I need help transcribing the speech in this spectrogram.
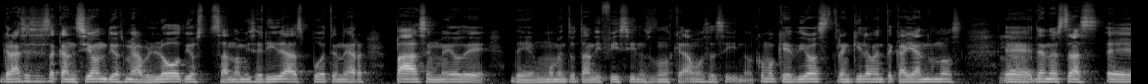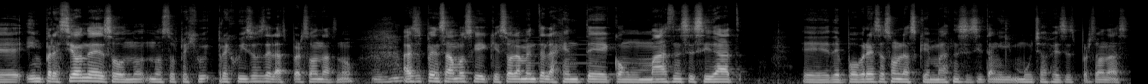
gracias a esa canción, Dios me habló, Dios sanó mis heridas, pude tener paz en medio de, de un momento tan difícil. Nosotros nos quedamos así, ¿no? Como que Dios tranquilamente callándonos eh, de nuestras eh, impresiones o nuestros prejuicios de las personas, ¿no? A veces pensamos que, que solamente la gente con más necesidad eh, de pobreza son las que más necesitan y muchas veces personas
